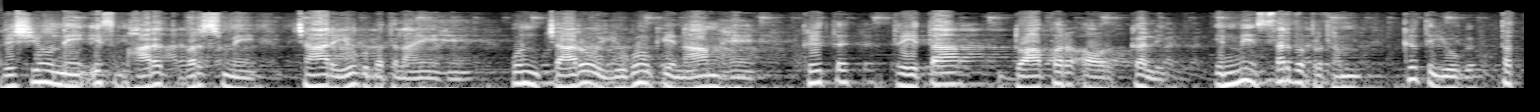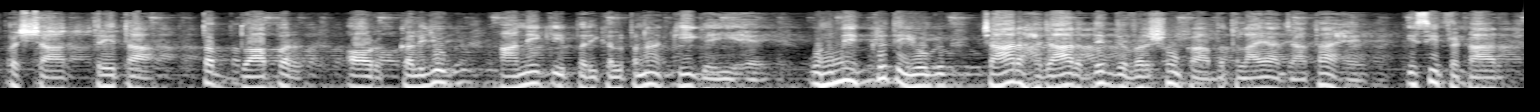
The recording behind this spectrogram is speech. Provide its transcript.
ऋषियों ने इस भारत वर्ष में चार युग बतलाए हैं। उन चारों युगों के नाम हैं कृत, त्रेता, द्वापर और कलि। इनमें सर्वप्रथम कृत युग तत्पश्चात त्रेता, तब द्वापर और कलयुग आने की परिकल्पना की गई है। उनमें कृत युग 4000 दिव्य वर्षों का बतलाया जाता है। इसी प्रकार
